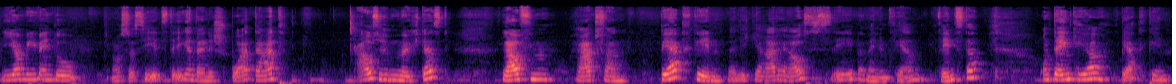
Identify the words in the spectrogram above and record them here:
Ja, wie wenn du, also sie jetzt irgendeine Sportart ausüben möchtest, laufen, Radfahren, Berg gehen, weil ich gerade raussehe bei meinem Fern Fenster und denke, ja, Berg gehen.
